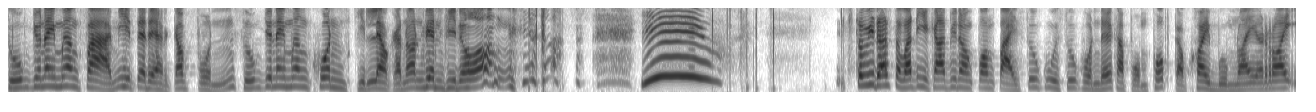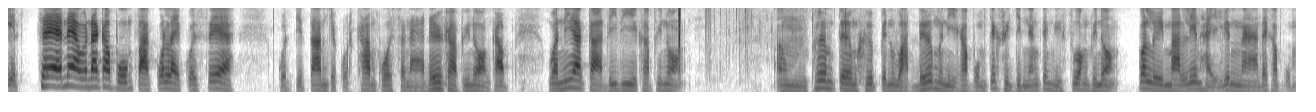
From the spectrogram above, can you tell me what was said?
สุกอยู่ในเมืองฝ่ามีแต่แดดกับฝน สุกอยู่ในเมืองคนกินแล้วก็นอนเวียนพี่น้องยิวสวีดัสสวัสดีครับพี่น้องปองป่ายสู้กูสู้คนเด้อครับผมพบกับค่อยบูมน้อยร้อยเอ็ดแชร์แนวนะครับผมฝากกดไลค์กดแชร์กดติดตามจะกดข้ามโฆษณาเด้อครับพี่น้องครับ วันนี้อากาศดีๆครับพี่น้องเพิ่มเติมคือเป็นหวัดเด้อมื้อนี้ครับผมจักสิกินยังจังสิซ่วงพี่น้องก็เลยมาเล่นไห่เล่นนาได้ครับผม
